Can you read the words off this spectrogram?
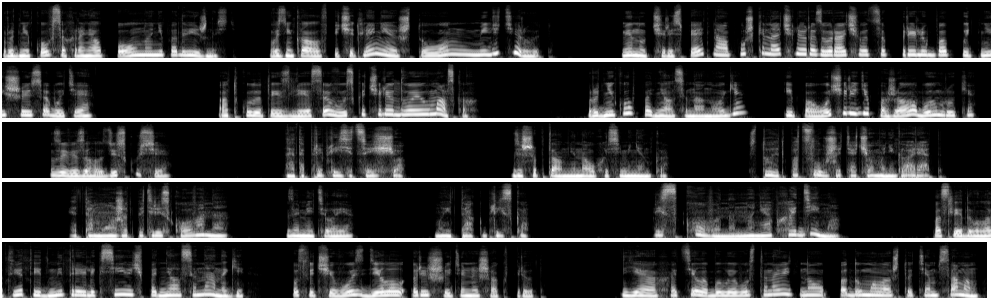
Рудников сохранял полную неподвижность. Возникало впечатление, что он медитирует. Минут через пять на опушке начали разворачиваться прелюбопытнейшие события. Откуда-то из леса выскочили двое в масках. Рудников поднялся на ноги и по очереди пожал обоим руки. Завязалась дискуссия. «Надо приблизиться еще, зашептал мне на ухо Семененко. «Стоит подслушать, о чем они говорят». «Это может быть рискованно», — заметила я. «Мы и так близко». «Рискованно, но необходимо», Последовал ответ, и Дмитрий Алексеевич поднялся на ноги, после чего сделал решительный шаг вперед. Я хотела было его остановить, но подумала, что тем самым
